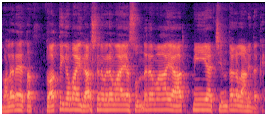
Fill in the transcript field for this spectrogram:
വളരെ തത്വാത്വികമായി ദാർശനപരമായ സുന്ദരമായ ആത്മീയ ചിന്തകളാണ് ഇതൊക്കെ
